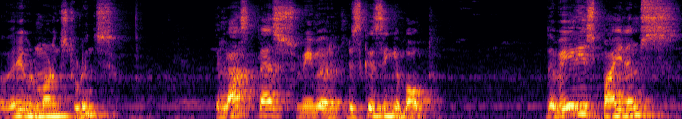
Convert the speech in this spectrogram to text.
A very good morning, students. The last class we were discussing about the various phylums,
